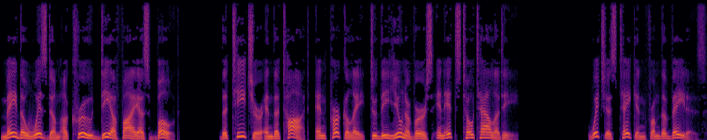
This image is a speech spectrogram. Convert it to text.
May the wisdom accrue deify us both, the teacher and the taught, and percolate to the universe in its totality, which is taken from the Vedas.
